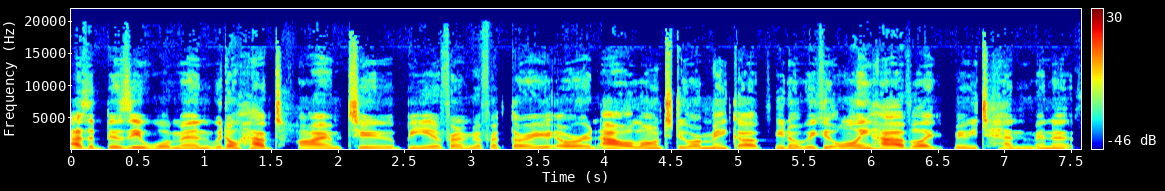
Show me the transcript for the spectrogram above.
as a busy woman, we don't have time to be in front of you for 30 or an hour long to do our makeup. You know, we could only have like maybe 10 minutes.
